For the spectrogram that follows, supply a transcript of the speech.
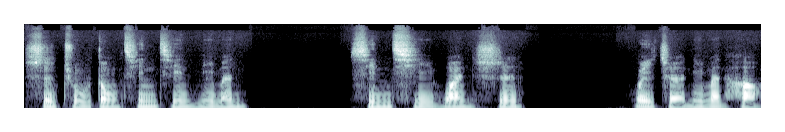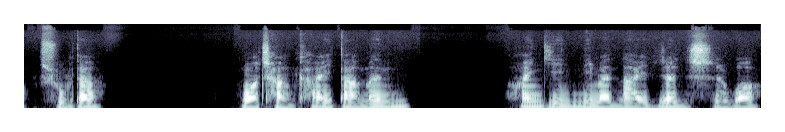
是主动亲近你们、兴起万事，为着你们好处的。我敞开大门，欢迎你们来认识我。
